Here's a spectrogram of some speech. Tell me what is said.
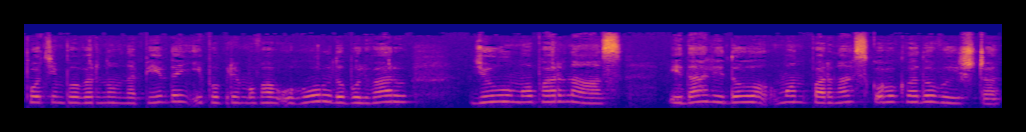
Потім повернув на південь і попрямував угору до бульвару Дю Мопарнас і далі до Монпарнаського кладовища.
